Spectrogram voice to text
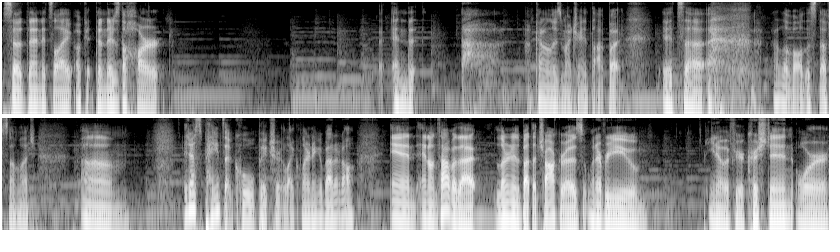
so then it's like, okay, then there's the heart. And the, I'm kind of losing my train of thought, but it's uh I love all this stuff so much. Um it just paints a cool picture like learning about it all. And and on top of that, learning about the chakras whenever you you know, if you're a Christian or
